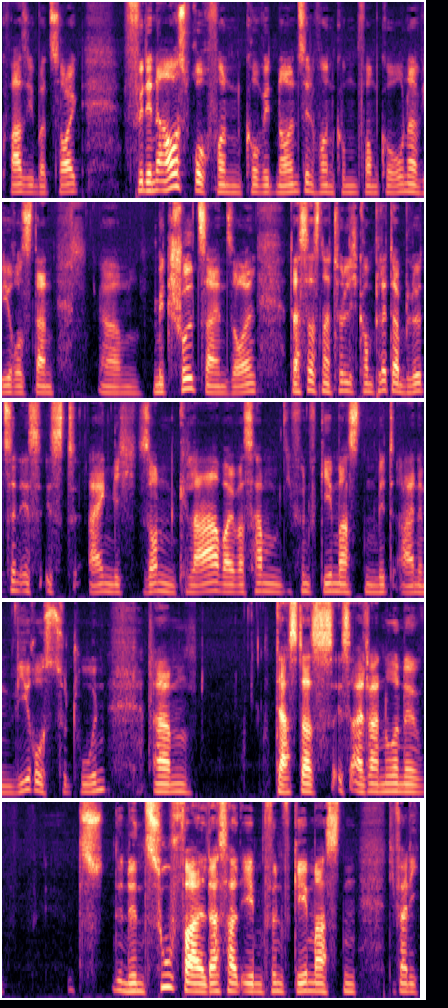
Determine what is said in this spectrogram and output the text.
quasi überzeugt, für den Ausbruch von Covid-19, von, vom Coronavirus dann ähm, mit Schuld sein sollen. Dass das natürlich kompletter Blödsinn ist, ist eigentlich sonnenklar, weil was haben die 5G-Masten mit einem Virus zu tun? Ähm, dass das ist einfach nur eine, ein Zufall, dass halt eben 5G-Masten, die war die,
